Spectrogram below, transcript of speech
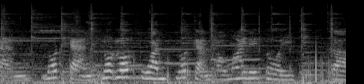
การลดการลดลดควนลดการเผาไหม้ได้ตัวเจ้า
